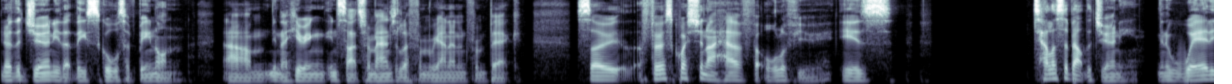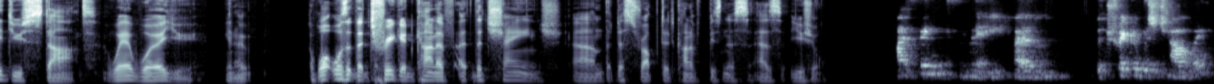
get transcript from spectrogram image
you know, the journey that these schools have been on. Um, you know, hearing insights from Angela, from Rhiannon, and from Bec. So, first question I have for all of you is tell us about the journey. You know, where did you start? Where were you? You know, what was it that triggered kind of uh, the change um, that disrupted kind of business as usual? I think for me, um, the trigger was Charlie.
